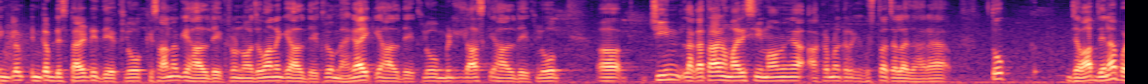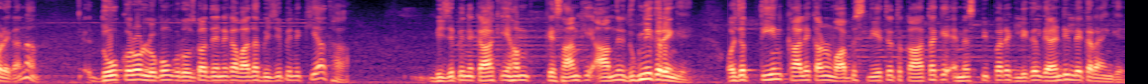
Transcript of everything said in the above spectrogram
इनकम इनकम डिस्पैरिटी देख लो किसानों के हाल देख लो नौजवानों के हाल देख लो महँगाई के हाल देख लो मिडिल क्लास के हाल देख लो चीन लगातार हमारी सीमाओं में आक्रमण करके घुसता चला जा रहा है। तो जवाब देना पड़ेगा ना। दो करोड़ लोगों को रोज़गार देने का वादा बीजेपी ने किया था। बीजेपी ने कहा कि हम किसान की आमदनी दुगनी करेंगे और जब तीन काले कानून वापस लिए थे तो कहा था कि एमएसपी पर एक लीगल गारंटी लेकर आएँगे।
